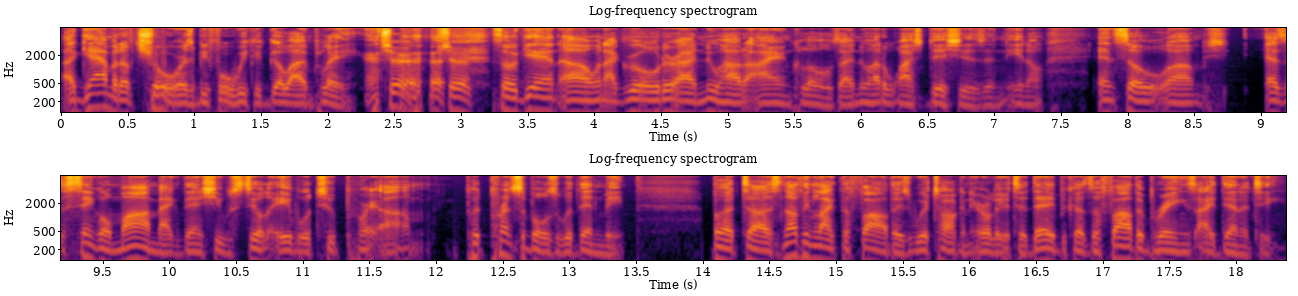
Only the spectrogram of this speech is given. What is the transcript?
a, gamut of chores before we could go out and play. Sure, sure. so again, uh, when I grew older, I knew how to iron clothes, I knew how to wash dishes, and you know, and so um, as a single mom back then, she was still able to pr- um, put principles within me. But uh, it's nothing like the father, as we are talking earlier today, because the father brings identity.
